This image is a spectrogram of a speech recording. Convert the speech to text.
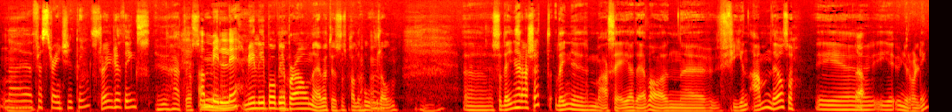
Nei, fra Stranger Things. Stranger Things. Hun heter altså Ah, Millie. Millie Bobby Brown er vet du, som spiller hovedrollen. Eh, så den har jeg sett, og den eh, må jeg si det var en uh, fin M, det, altså. I, Ja. i underholdning.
